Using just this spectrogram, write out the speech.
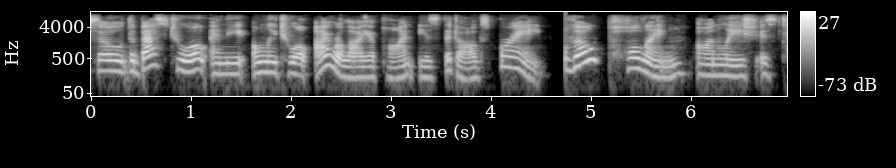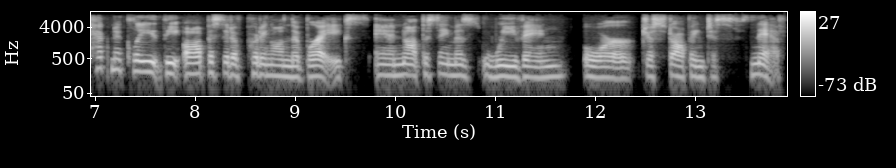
So, the best tool and the only tool I rely upon is the dog's brain. Although pulling on leash is technically the opposite of putting on the brakes and not the same as weaving or just stopping to sniff,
